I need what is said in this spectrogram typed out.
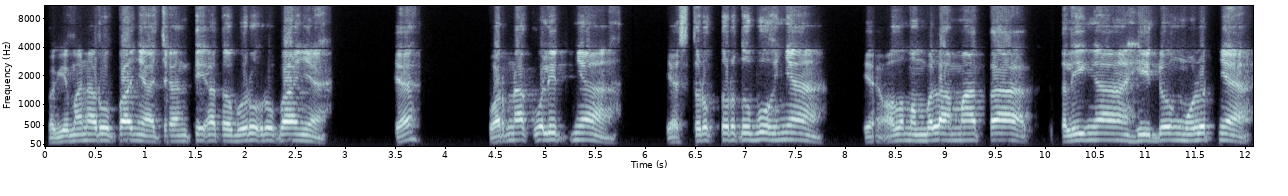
Bagaimana rupanya, cantik atau buruk rupanya. Ya. Warna kulitnya, ya struktur tubuhnya, ya Allah membelah mata, telinga, hidung, mulutnya.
